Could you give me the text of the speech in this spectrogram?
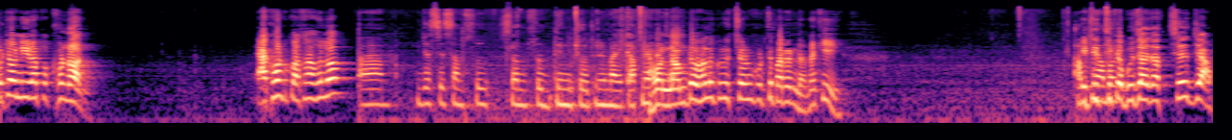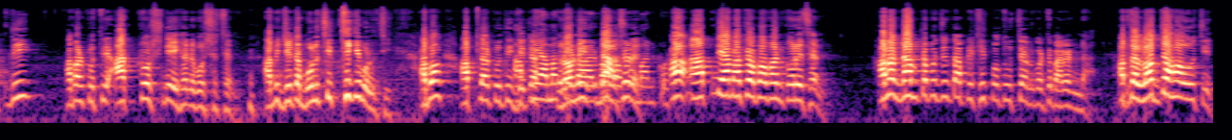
ওটাও নিরপেক্ষ নন। এখন কথা হলো জাস্টিস শামসুদ্দিন চৌধুরী মানিক আপনি আমার নামটা ভালো করে উচ্চারণ করতে পারেন না নাকি? এটি থেকে বোঝা যাচ্ছে যে আপনি আমার প্রতি আক্রোশ নিয়ে এখানে বসেছেন। আমি যেটা বলেছি ঠিকই বলেছি। এবং আপনার প্রতি যেটা আপনি আমাকে অপমান করছেন। আমার নামটা পর্যন্ত আপনি ঠিক মতো উচ্চারণ করতে পারেন না। আপনার লজ্জা হওয়া উচিত।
